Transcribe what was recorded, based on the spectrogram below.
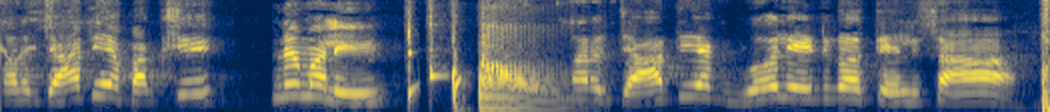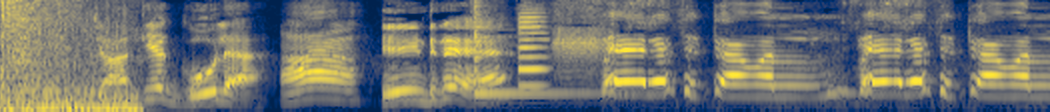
మన జాతీయ పక్షి నెమలి. మన జాతీయ గోల్ ఏంటిదో తెలుసా? జాతీయ గోల? ఆ. ఏంటిదే? పేరసిటామల్ పేరసిటామల్.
